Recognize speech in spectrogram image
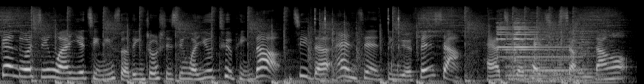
更多新闻也请您锁定中视新闻 YouTube 频道，记得按键、订阅、分享，还要记得开启小铃铛哦。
